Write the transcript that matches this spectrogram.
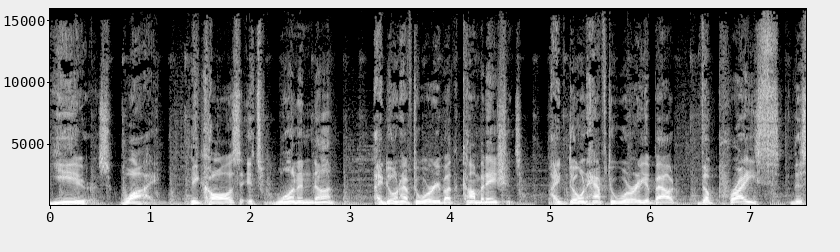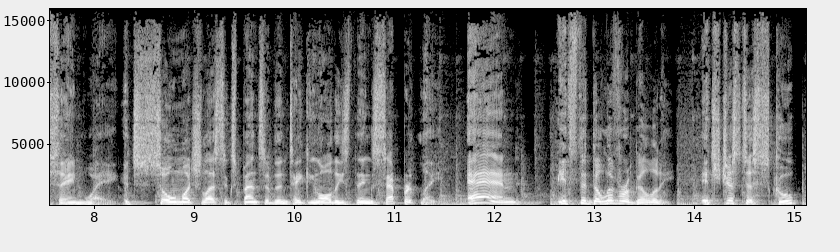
years. Why? Because it's one and done. I don't have to worry about the combinations. I don't have to worry about the price the same way. It's so much less expensive than taking all these things separately. And it's the deliverability. It's just a scoop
